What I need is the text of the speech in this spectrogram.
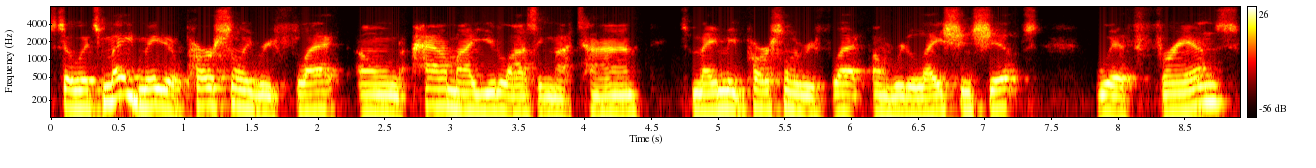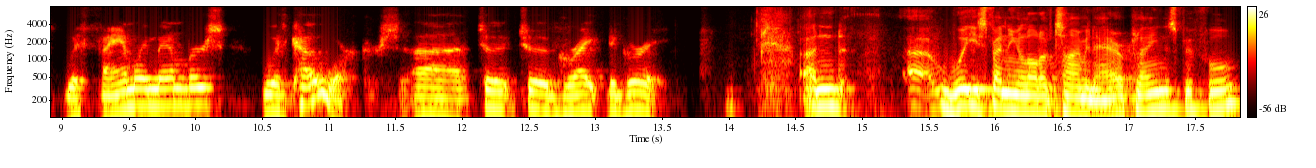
So it's made me to personally reflect on how am I utilizing my time. It's made me personally reflect on relationships with friends, with family members, with coworkers uh, to to a great degree. And uh, were you spending a lot of time in airplanes before?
